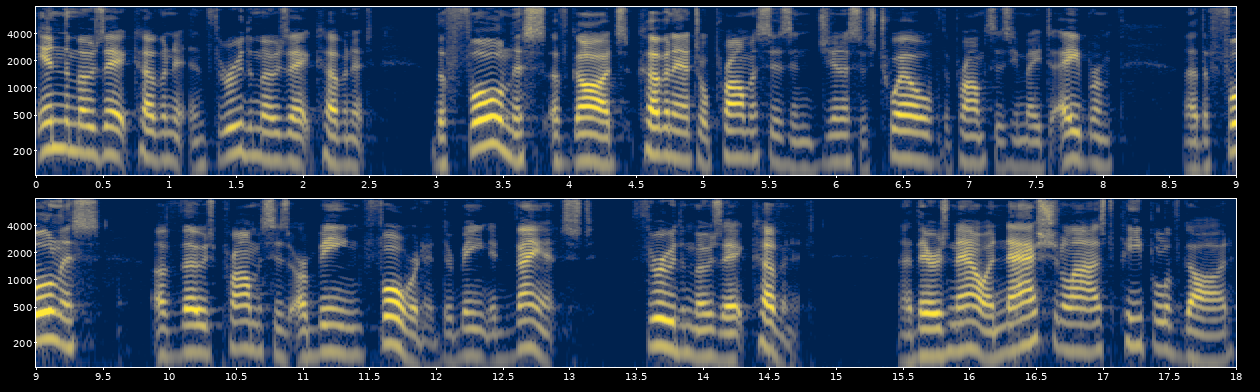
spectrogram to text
in the Mosaic covenant and through the Mosaic covenant, the fullness of God's covenantal promises in Genesis 12, the promises He made to Abram, uh, the fullness of those promises are being forwarded, they're being advanced through the Mosaic covenant. Uh, there is now a nationalized people of God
